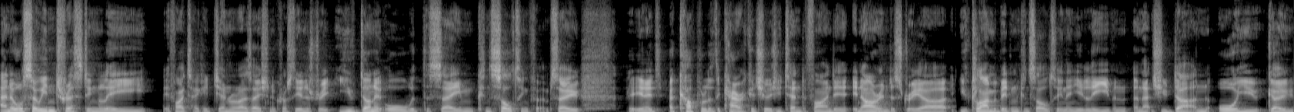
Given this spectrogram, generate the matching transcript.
And also interestingly if i take a generalization across the industry you've done it all with the same consulting firm. So you know a couple of the caricatures you tend to find in, our industry are you climb a bid in consulting then you leave and, and that's you done or you go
